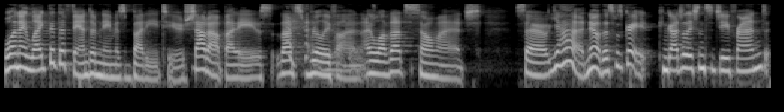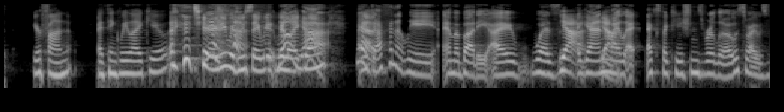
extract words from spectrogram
Well, and I like that the fandom name is Buddy too. Shout out buddies. That's really fun. I love that so much. So yeah, no, this was great. Congratulations to G Friend. You're fun. I think we like you. Charity, would you say we, we No, like yeah. them? I definitely am a buddy. I was, Yeah, again, yeah. my le- expectations were low. So I was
